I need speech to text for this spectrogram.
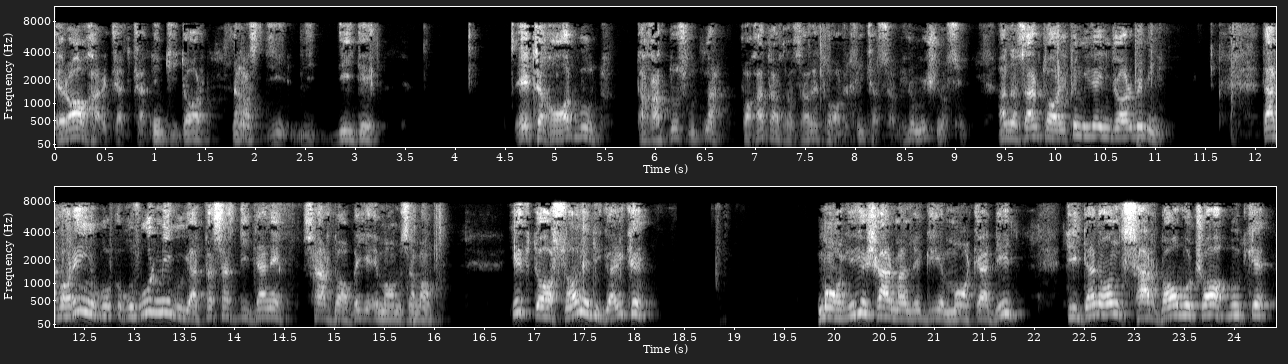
عراق حرکت کرد. این دیدار نه از دید اعتقاد بود تقدس بود نه. فقط از نظر تاریخی کسبی رو می‌شناسیم. از نظر تاریخی میره اینجا رو ببینیم. درباره این قبور می‌گوید پس از دیدن سردابه امام زمان. یک داستان دیگری که مایه شرمندگی ما کردید دیدن آن سرداب و چاه بود که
